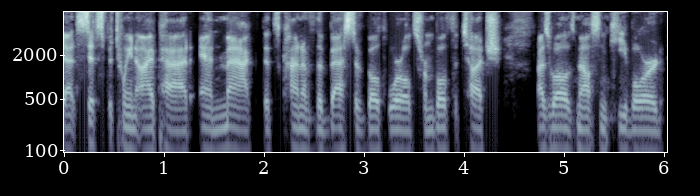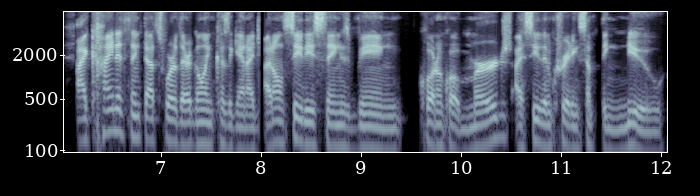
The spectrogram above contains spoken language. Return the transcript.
that sits between iPad and Mac that's kind of the best of both worlds from both the touch as well as mouse and keyboard. I kind of think that's where they're going because, again, I, I don't see these things being quote unquote merged. I see them creating something new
